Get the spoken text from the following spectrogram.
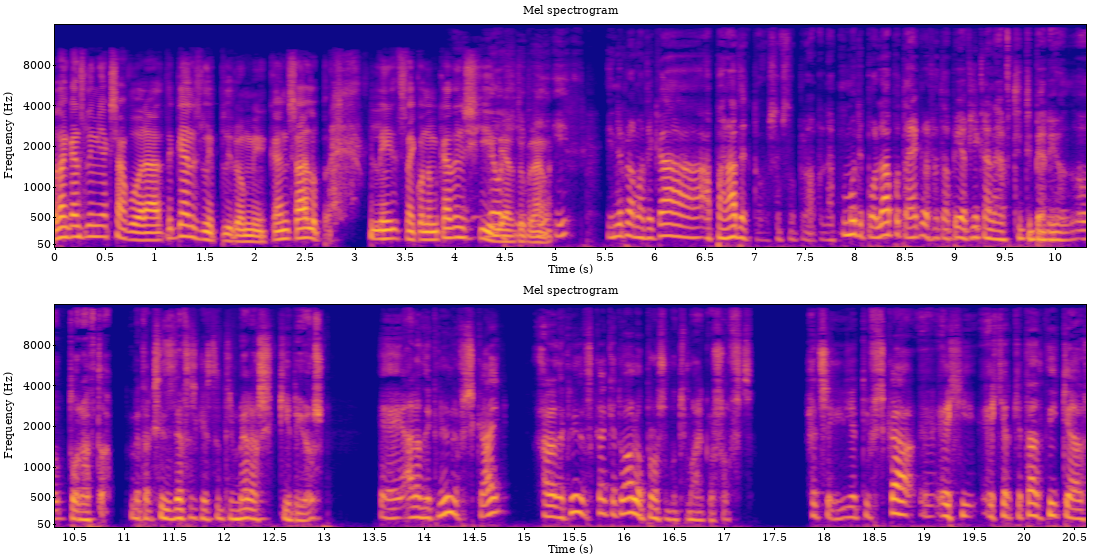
όταν κάνεις μια εξαγορά, δεν κάνεις λέει, πληρωμή. Κάνεις άλλο. λέει, στα οικονομικά δεν ισχύει ε, αυτό το πράγμα. Ε, ε, είναι πραγματικά απαράδεκτο σε αυτό το πράγμα. Να πούμε ότι πολλά από τα έγγραφα τα οποία βγήκαν αυτή την περίοδο, τώρα αυτά, μεταξύ της δεύτερης και της τρίτη μέρα κυρίως, ε, αναδεικνύουν φυσικά, αναδεικνύουν φυσικά και το άλλο πρόσωπο της Microsoft. Έτσι, γιατί φυσικά έχει, έχει αρκετά δίκαια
